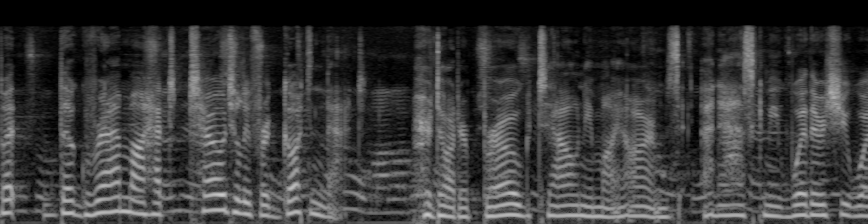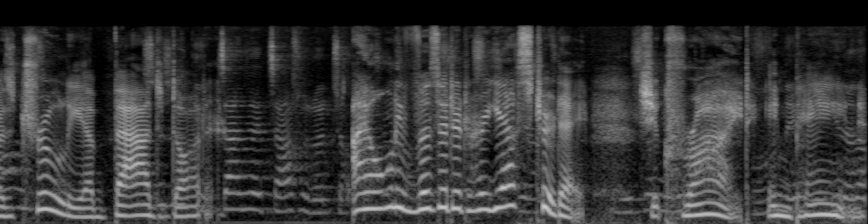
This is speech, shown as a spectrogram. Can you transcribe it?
But the grandma had totally forgotten that. Her daughter broke down in my arms and asked me whether she was truly a bad daughter. I only visited her yesterday. She cried in pain.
